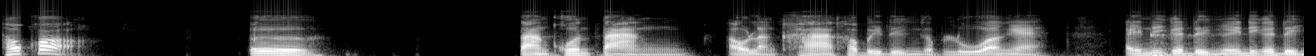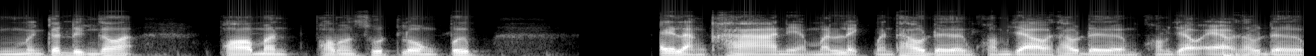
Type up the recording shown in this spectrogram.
เขาก็ เออ ต่างคนต่างเอาหลังคาเข้าไปดึงกับรั้วไงไอ้นี่ก็ดึงไอ้นี่ก็ดึง มันก็ดึงก็ว่าพอมันพอมันซุดลงปุ๊บไอ้หลังคาเนี่ยมันเหล็กมันเท่าเดิมความยาวเท่าเดิม ความยาวแอลเท่าเดิม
